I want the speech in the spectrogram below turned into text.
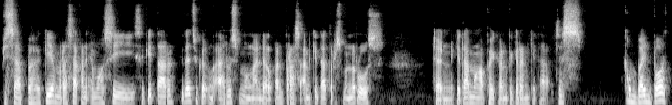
bisa bahagia merasakan emosi sekitar, kita juga nggak harus mengandalkan perasaan kita terus menerus dan kita mengabaikan pikiran kita. Just combine both.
